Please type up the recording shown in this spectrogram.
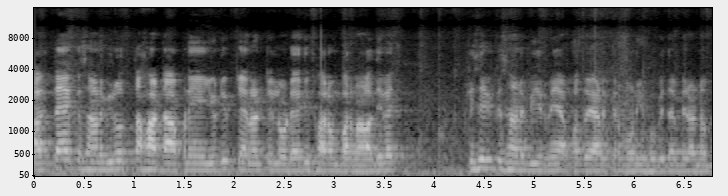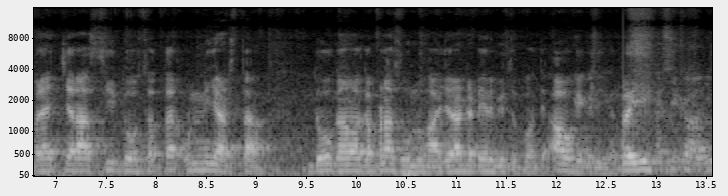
ਸਵਾਗਤ ਹੈ ਕਿਸਾਨ ਵੀਰੋ ਤੁਹਾਡਾ ਆਪਣੇ YouTube channel Dhillon dairy farm Barnala ਦੇ ਵਿੱਚ। ਕਿਸੇ ਵੀ ਕਿਸਾਨ ਵੀਰ ਨੇ ਆਪਾਂ ਤੋਂ ਐਡ ਕਰਵਾਉਣੀ ਹੋਵੇ ਤਾਂ ਮੇਰਾ ਨੰਬਰ ਹੈ 8427191817 ਦੋ ਗਾਵਾਂ ਗੱਪਣਾ ਸੂਨ ਨੂੰ ਹਾਜ਼ਰ ਆ ਡਟੇਰ ਵੀਰ ਤੋਂ ਪਹੁੰਚੇ। ਆਓਗੇ ਕਰੀ ਗੱਲ। ਬਾਈ ਜੀ ਸਤਿ ਸ਼੍ਰੀ ਅਕਾਲ ਜੀ।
